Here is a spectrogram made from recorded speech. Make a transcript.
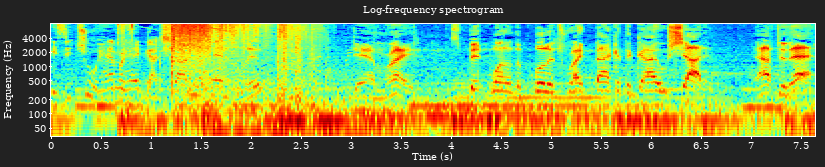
is it true Hammerhead got shot in the head and lived? Damn right. Spit one of the bullets right back at the guy who shot him. After that,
